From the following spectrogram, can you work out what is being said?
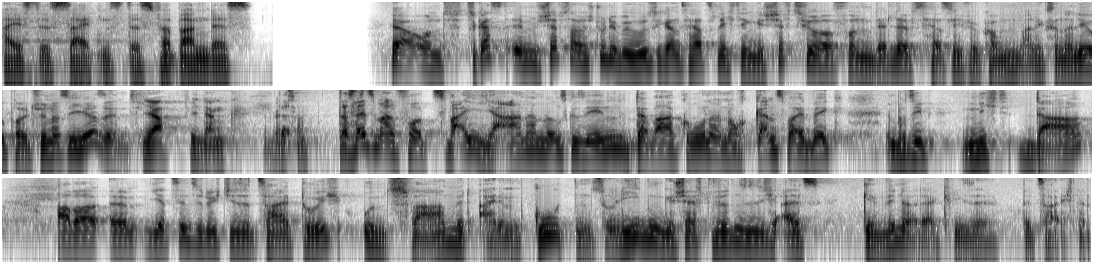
heißt es seitens des Verbandes. Ja, und zu Gast im Chefsache-Studio begrüße ich ganz herzlich den Geschäftsführer von Detlefs. Herzlich willkommen, Alexander Leopold. Schön, dass Sie hier sind. Ja, vielen Dank, Herr Wenzel. Das letzte Mal vor zwei Jahren haben wir uns gesehen. Da war Corona noch ganz weit weg, im Prinzip nicht da. Aber ähm, jetzt sind Sie durch diese Zeit durch und zwar mit einem guten, soliden Geschäft. Würden Sie sich als Gewinner der Krise bezeichnen?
